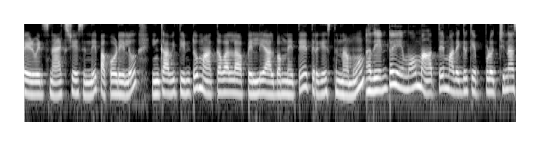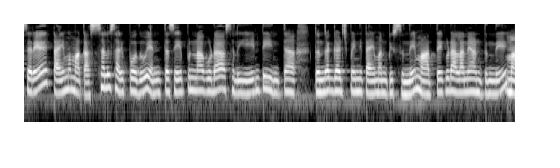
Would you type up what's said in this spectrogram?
వేడివేడి స్నాక్స్ చేసింది పకోడీలు. ఇంకా అవి తింటూ మా అక్క వాళ్ళ పెళ్ళి ఆల్బమ్ అయితే తిరిగేస్తున్నాము. అదేంటో ఏమో మా అత్తే మా దగ్గరికి ఎప్పుడు వచ్చినా సరే టైం మాకు అస్సలు సరిపోదు. ఎంతసేపు ఉన్నా కూడా అసలు ఏంటి ఇంత తొందరగా గడిచిపోయింది టైం అనిపిస్తుంది. మా అత్తయ్య కూడా అలానే అంటుంది. మా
